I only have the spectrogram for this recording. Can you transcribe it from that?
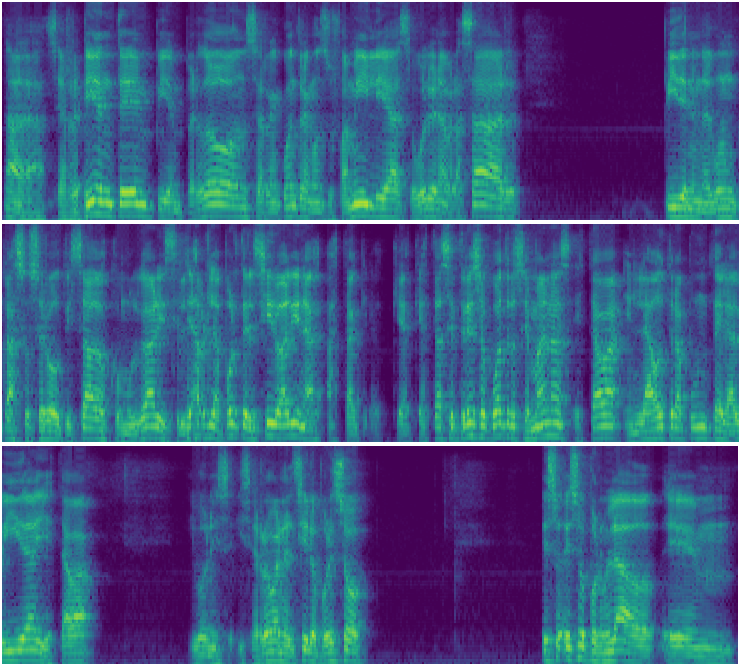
nada, se arrepienten, piden perdón, se reencuentran con su familia, se vuelven a abrazar, piden en algún caso ser bautizados, comulgar y se le abre la puerta del cielo a alguien hasta que, hasta hace tres o cuatro semanas estaba en la otra punta de la vida y estaba, y bueno, y se, roban el cielo. Por eso Eso, eso por un lado. Em,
